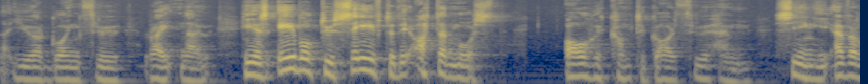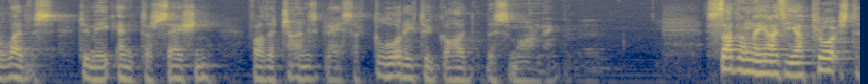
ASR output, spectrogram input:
that you are going through right now. He is able to save to the uttermost all who come to God through him, seeing he ever lives to make intercession for the transgressor. Glory to God this morning. Suddenly, as he approached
